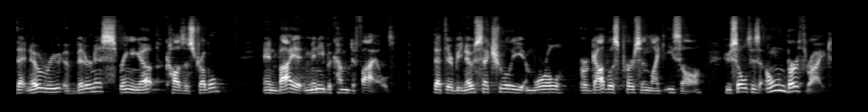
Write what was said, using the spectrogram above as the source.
that no root of bitterness springing up causes trouble, and by it many become defiled, that there be no sexually immoral or godless person like Esau, who sold his own birthright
